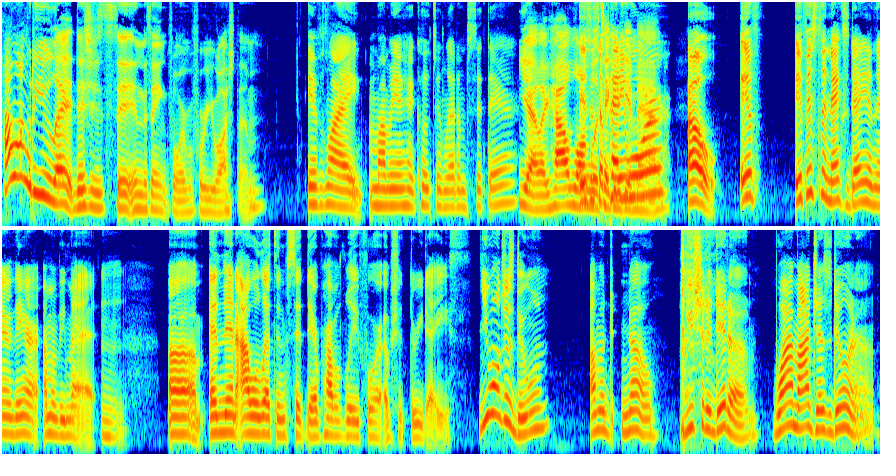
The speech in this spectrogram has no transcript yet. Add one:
how long do you let dishes sit in the sink for before you wash them? If like my man had cooked and let them sit there. Yeah, like how long Is will this it a take petty you to get war? mad? Oh, if if it's the next day and they're there, I'm gonna be mad. Mm-hmm. Um, and then I will let them sit there probably for up to three days. You won't just do them. I'm a no. You should have did them. Why am I just doing them?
